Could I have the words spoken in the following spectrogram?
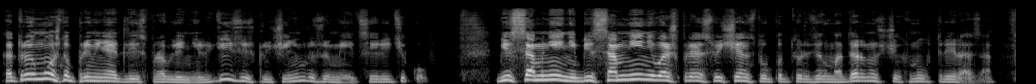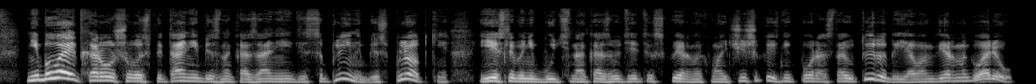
которые можно применять для исправления людей, за исключением, разумеется, еретиков. «Без сомнений, без сомнений, ваше преосвященство», — подтвердил Модернус, чихнув три раза. «Не бывает хорошего воспитания без наказания и дисциплины, без плетки. И если вы не будете наказывать этих скверных мальчишек, из них порастают ироды, я вам верно говорю».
